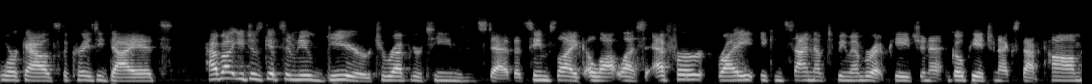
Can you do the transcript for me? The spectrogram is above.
workouts, the crazy diets. How about you just get some new gear to rep your teams instead? That seems like a lot less effort, right? You can sign up to be a member at PHN, gophnx.com,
